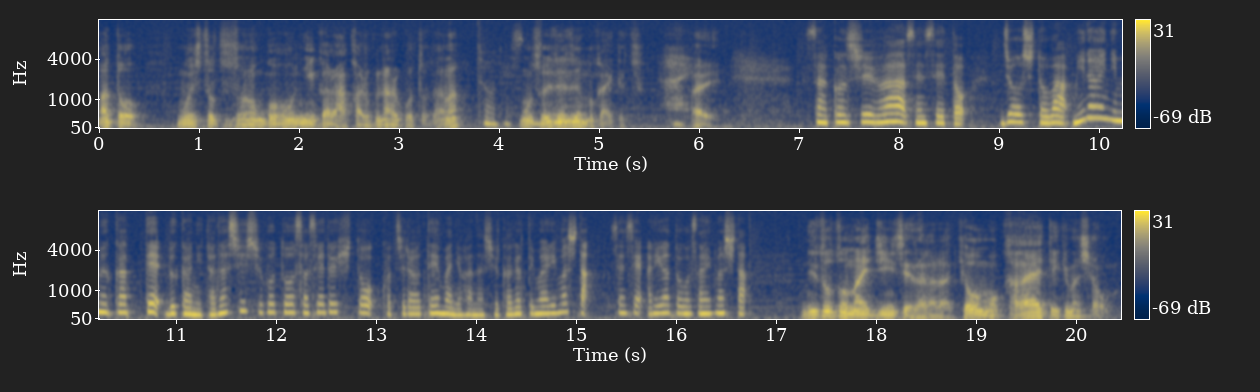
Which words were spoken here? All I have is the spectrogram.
あともう一つそのご本人から明るくなることだな。そうです、ね、もうそれで全部解決、はい、はい、さあ今週は先生と上司とは未来に向かって部下に正しい仕事をさせる人。こちらをテーマにお話を伺ってまいりました。先生ありがとうございました。二度とない人生だから今日も輝いていきましょう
